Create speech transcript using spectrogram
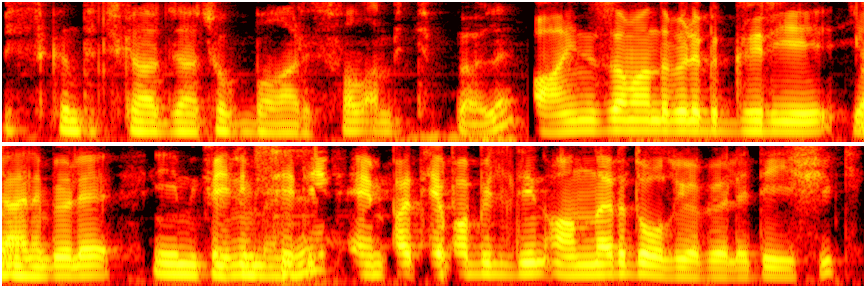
bir sıkıntı çıkaracağı çok bariz falan bir tip böyle. aynı zamanda böyle bir gri yani Evet. böyle benimsediğin, empati yapabildiğin anları da oluyor böyle değişik.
